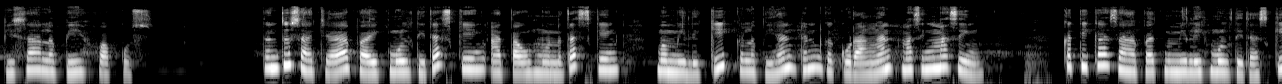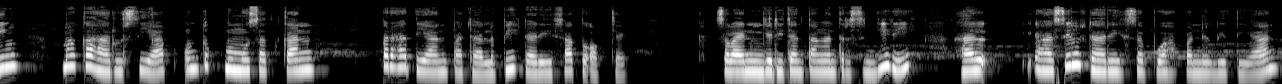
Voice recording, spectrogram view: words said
bisa lebih fokus. Tentu saja, baik multitasking atau monotasking memiliki kelebihan dan kekurangan masing-masing. Ketika sahabat memilih multitasking, maka harus siap untuk memusatkan perhatian pada lebih dari satu objek. Selain menjadi tantangan tersendiri, hal hasil dari sebuah penelitian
